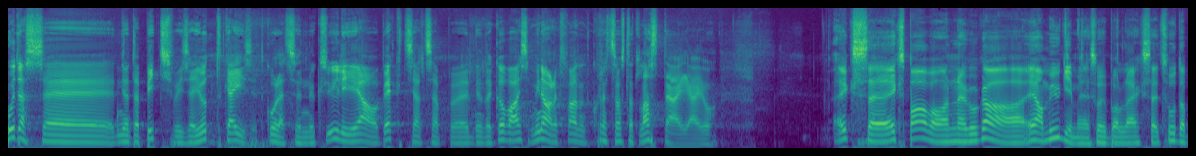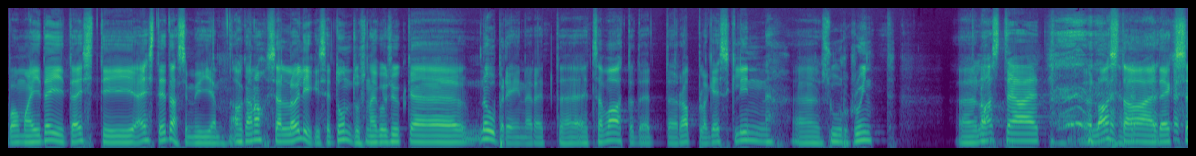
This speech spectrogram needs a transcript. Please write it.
kuidas see nii-öelda pitch või see jutt käis, et kuule, et see on üks ülihea objekt, sealt saab nii-öelda kõva asja, mina oleks vaadanud, kurat, sa ostad lasteaia ju eks, eks Paavo on nagu ka hea müügimees võib-olla, eks, et suudab oma ideid hästi, hästi edasi müüa. aga noh, seal oligi, see tundus nagu sihuke no-brainer, et, et sa vaatad, et Rapla kesklinn, äh, suur krunt Äh, no, lasteaed lasteaed, eks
